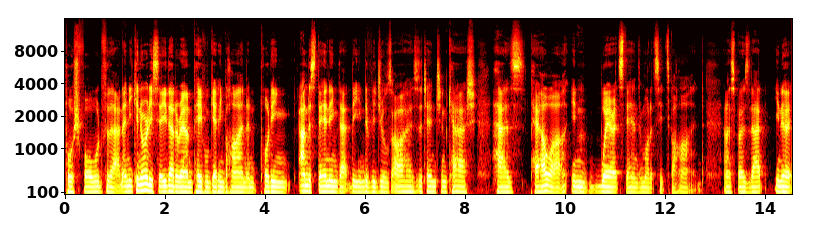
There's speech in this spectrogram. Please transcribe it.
push forward for that. And you can already see that around people getting behind and putting understanding that the individual's eyes, attention, cash has power in hmm. where it stands and what it sits behind. And I suppose that, you know,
